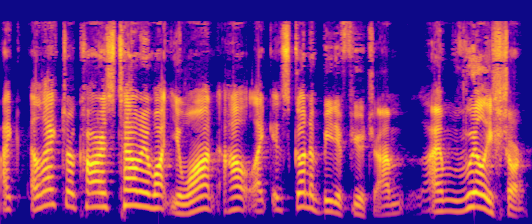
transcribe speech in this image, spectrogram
Like electric cars, tell me what you want. How like it's gonna be the future. I'm I'm really sure.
